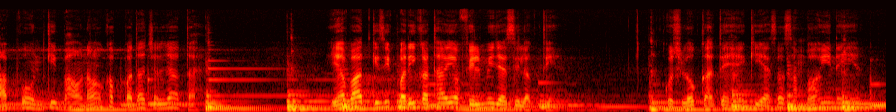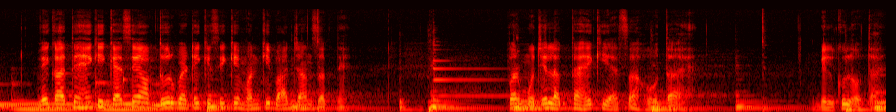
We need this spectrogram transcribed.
आपको उनकी भावनाओं का पता चल जाता है। यह बात किसी परी कथा या फिल्मी जैसी लगती है। कुछ लोग कहते हैं कि ऐसा संभव ही नहीं है। वे कहते हैं कि कैसे आप दूर बैठे किसी के मन की बात जान सकते हैं। पर मुझे लगता है कि ऐसा होता है। बिल्कुल होता है।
